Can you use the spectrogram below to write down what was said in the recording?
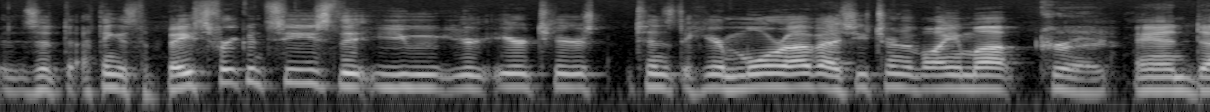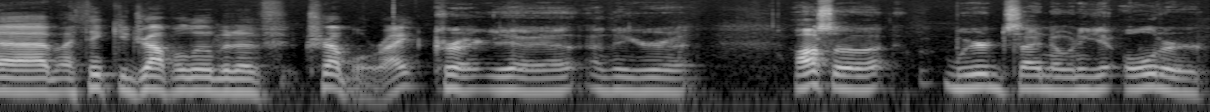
is it. I think it's the bass frequencies that you your ear tears tends to hear more of as you turn the volume up, Correct. and um, I think you drop a little bit of treble, right? Correct. Yeah, yeah. I think you're right. Also, weird side note: when you get older,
